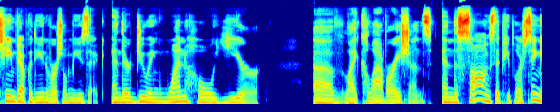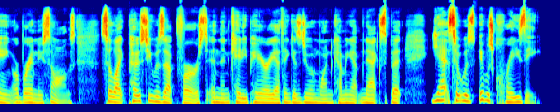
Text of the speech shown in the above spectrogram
teamed up with Universal Music and they're doing one whole year of like collaborations. And the songs that people are singing are brand new songs. So like Posty was up first and then Katy Perry I think is doing one coming up next. But yeah, so it was it was crazy.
